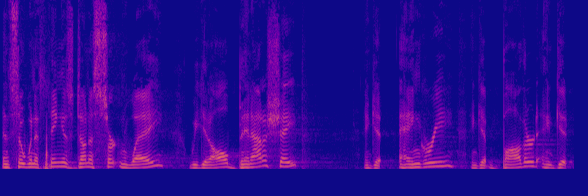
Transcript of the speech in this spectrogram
And so when a thing is done a certain way, we get all bent out of shape and get angry and get bothered and get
